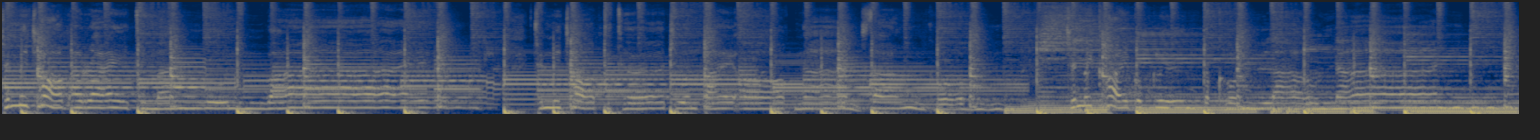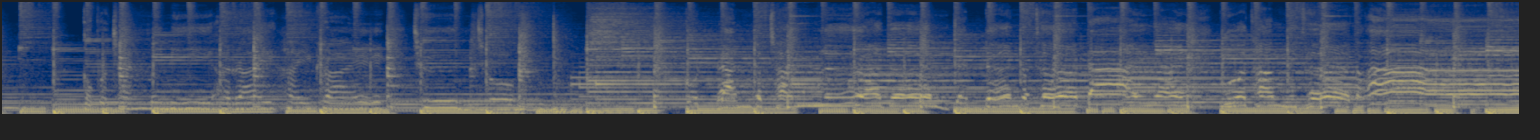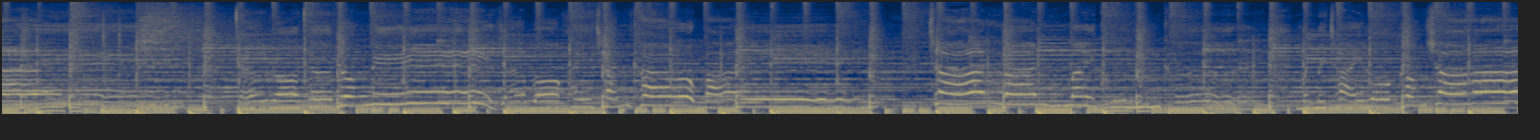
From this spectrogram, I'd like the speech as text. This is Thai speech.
ฉันไม่ชอะไรที่มันวุ่นวาย ฉันไม่ชอบที่เธอชวนไปออกงานสังคม ฉันไม่ค่อยกลมกลืนกับคนเหล่านั้น กของฉั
